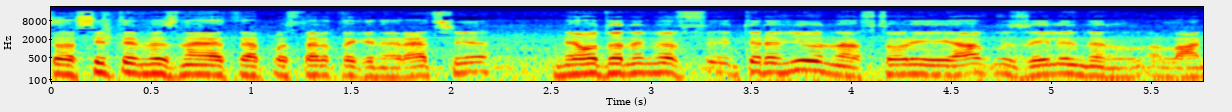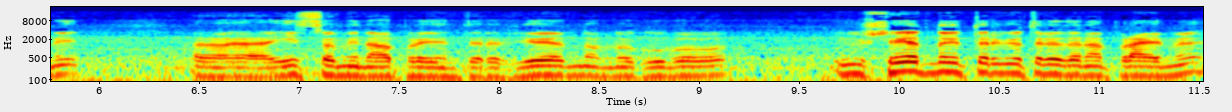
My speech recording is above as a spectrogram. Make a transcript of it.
Тоа сите ме знаат а по старата генерација. Не оданемев интервју на 2 август за Илинден лани. Ицо ми направи интервју едно многу убаво. И уште едно интервју треба да направиме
